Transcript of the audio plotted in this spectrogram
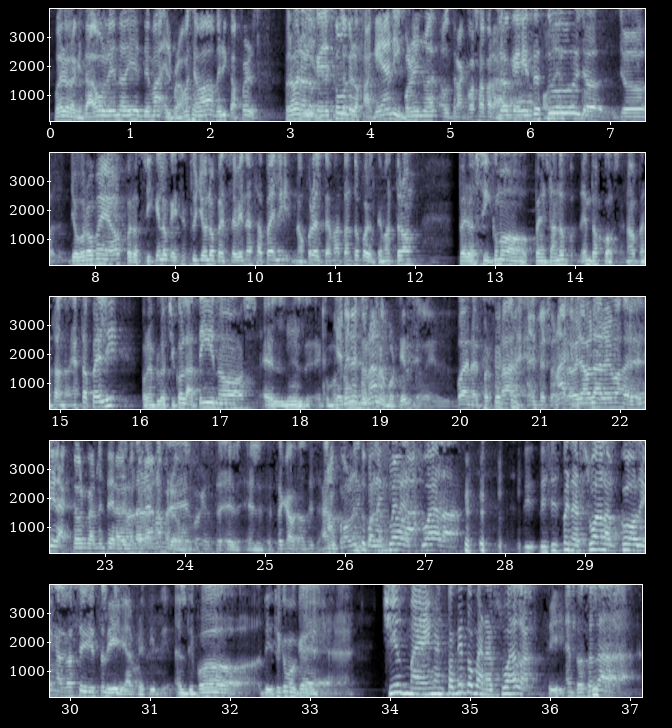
Bueno, lo que estaba volviendo ahí el tema, el programa se llamaba America First. Pero bueno, Y lo que es como lo- que lo hackean y ponen una- otra cosa para. Lo que dices tú, yo, yo, yo bromeo, pero sí que lo que dices tú, yo lo pensé viendo esta peli, no por el tema tanto por el tema Trump, pero sí como pensando en dos cosas, ¿no? Pensando en esta peli, por ejemplo, los chicos latinos, el... el- el- como Mm. Que es venezolano, por cierto. El, Bueno, el personaje. el personaje. Pero ya hablaremos de... No sé si el actor realmente era venezolano, hablaremos de él, pero. porque ese, el, el- ese cabrón dice, I'm calling to Venezuela." Venezuela. This is Venezuela, I'm calling, algo así dice el Sí, tipo. al principio. El tipo dice como que, chill man, I'm talking to Venezuela. Sí. Entonces la,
